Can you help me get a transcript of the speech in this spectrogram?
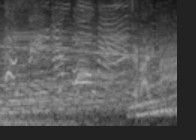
A senior moment! Everybody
